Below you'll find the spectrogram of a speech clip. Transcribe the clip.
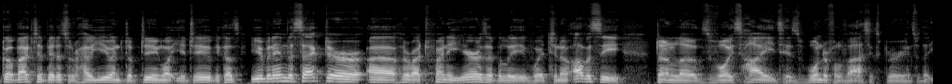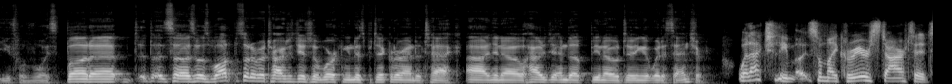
go back to a bit of sort of how you ended up doing what you do because you've been in the sector uh, for about 20 years, I believe, which, you know, obviously Donal Óg's voice hides his wonderful, vast experience with that youthful voice. But uh, so I suppose what sort of attracted you to working in this particular end of tech? And, you know, how did you end up, you know, doing it with Accenture? Well, actually, so my career started.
